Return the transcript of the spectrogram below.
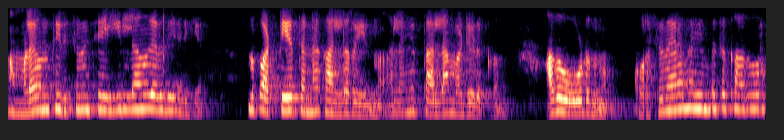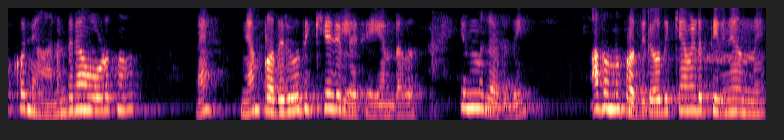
നമ്മളെ ഒന്നും തിരിച്ചൊന്നും ചെയ്യില്ല എന്ന് കരുതിയായിരിക്കും. നമ്മൾ പട്ടിയെ തന്നെ കല്ലെറിയുന്നു അല്ലെങ്കിൽ തല്ലാൻ മടി എടുക്കുന്നു അത് ഓടുന്നു. കുറച്ച് നേരം കഴിയുമ്പോഴത്തേക്ക് അത് ഓർക്കുക ഞാനെന്തിനാണ് ഓടുന്നത്? ഏ? ഞാൻ പ്രതിരോധിക്കുകയല്ലേ ചെയ്യേണ്ടത്? എന്ന് കരുതി. അതൊന്ന് പ്രതിരോധിക്കാൻ വേണ്ടി തിരിഞ്ഞു നിന്നേ.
